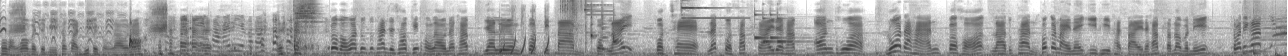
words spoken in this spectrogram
ก็หวังว่ามันจะมีสักวันที่เป็นของเรานะ ไม่รีบนะคะ ก็หวังว่าทุกทท่านจะชอบคลิปของเรานะครับ อย่าลืมกดติดตาม กดไลค์ กดแชร์ และกด Subscribe ด้วยครับ ออนทัวร์รั้วทหารก็ขอลาทุกท่าน พบกันใหม่ใน EP ถัดไปนะครับสำหรับวันนี้ สวัสดีครับบ๊ายบาย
